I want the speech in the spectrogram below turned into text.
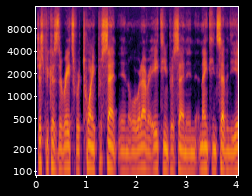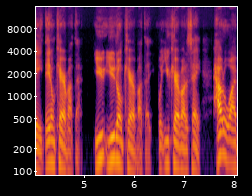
just because the rates were 20% in or whatever, 18% in 1978. They don't care about that. You you don't care about that. What you care about is, hey, how do I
